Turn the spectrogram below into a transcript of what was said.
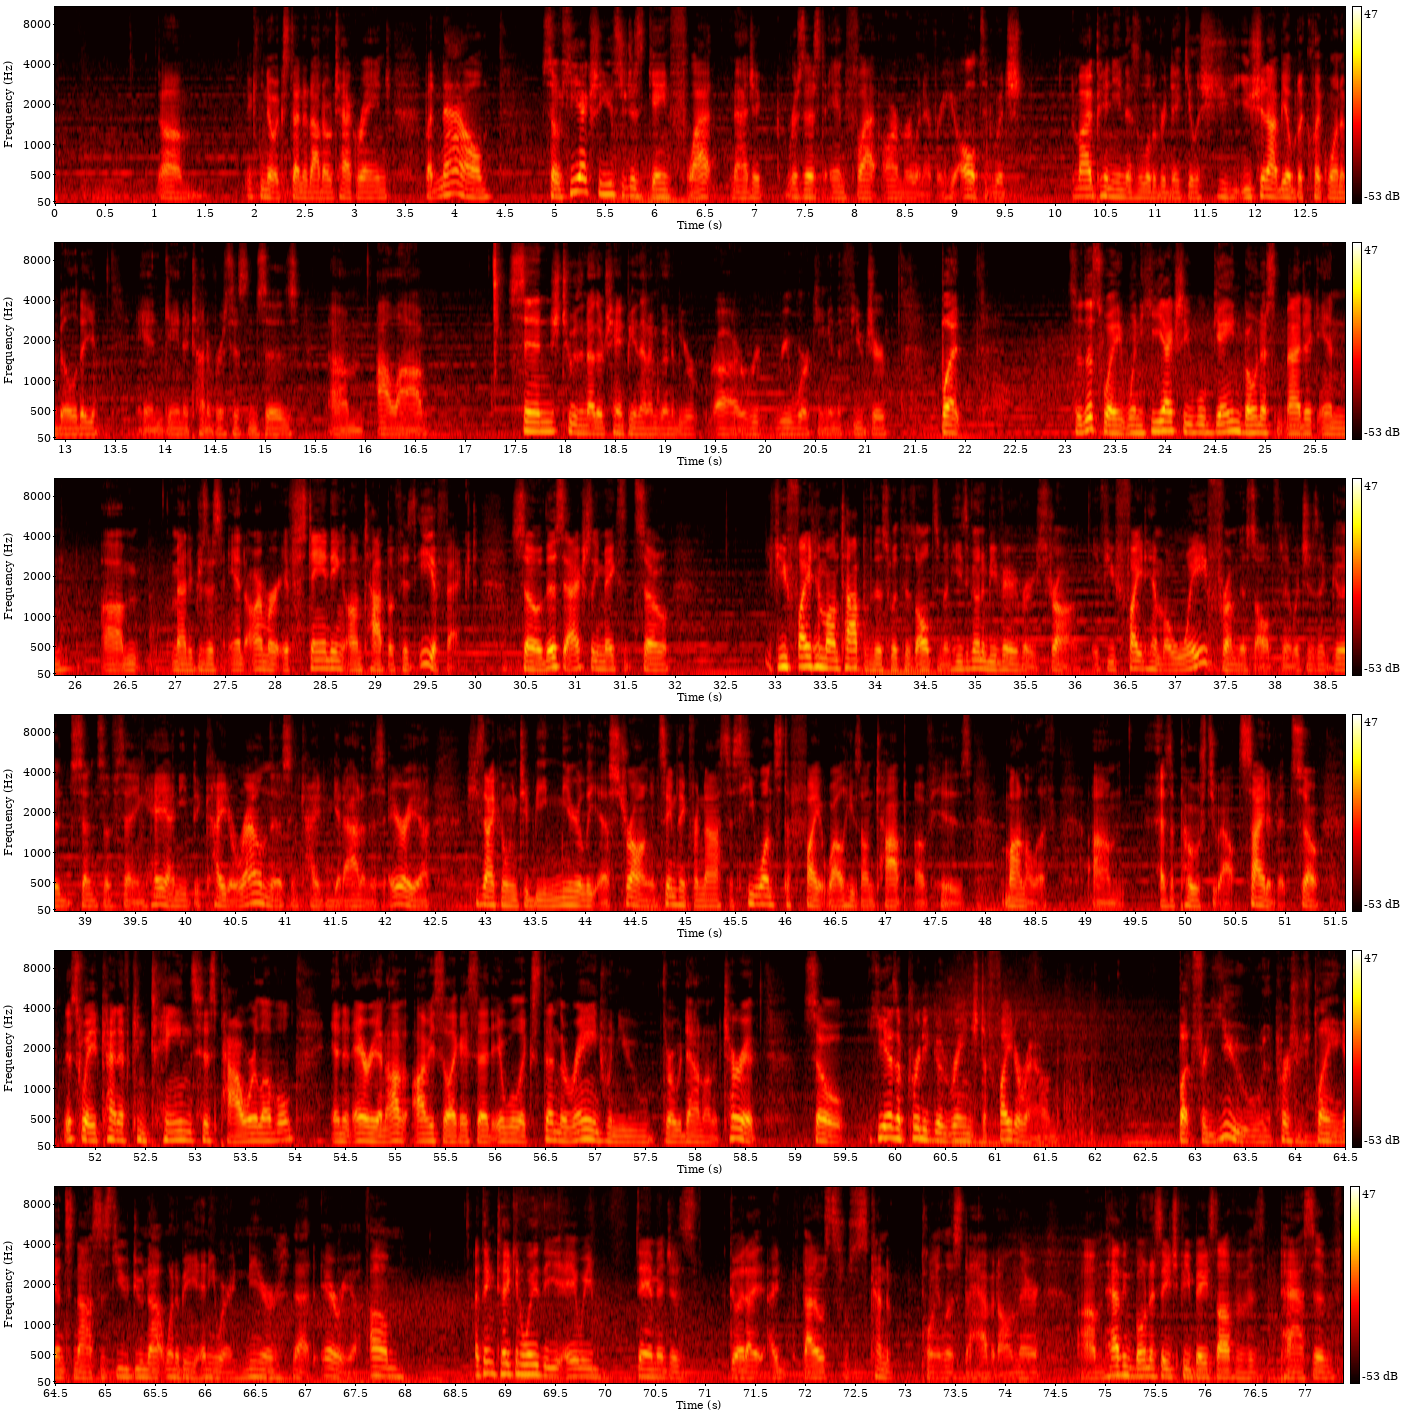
um, you know, extended auto attack range. But now, so he actually used to just gain flat magic resist and flat armor whenever he ulted, which in my opinion is a little ridiculous. You should not be able to click one ability and gain a ton of resistances, um, a la Singed, who is another champion that I'm going to be uh, re reworking in the future. But, so this way, when he actually will gain bonus magic and um, magic resist and armor if standing on top of his E effect. So this actually makes it so if you fight him on top of this with his ultimate, he's going to be very, very strong. If you fight him away from this ultimate, which is a good sense of saying, hey, I need to kite around this and kite and get out of this area, he's not going to be nearly as strong. And same thing for Nasus. He wants to fight while he's on top of his monolith, um, as opposed to outside of it. So this way it kind of contains his power level in an area. And obviously, like I said, it will extend the range when you throw it down on a turret. So he has a pretty good range to fight around but for you, the person who's playing against Nasus, you do not want to be anywhere near that area. Um, I think taking away the AoE damage is good. I, I thought it was, was kind of pointless to have it on there. Um, having bonus HP based off of his passive,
